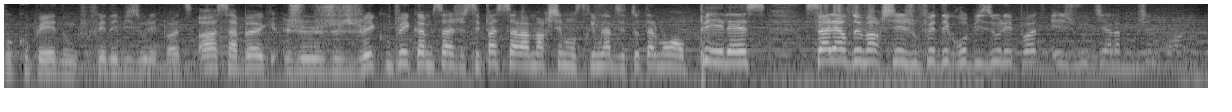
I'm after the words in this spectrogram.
faut couper. Donc je vous fais des bisous les potes. Oh ça bug, je, je- je vais couper comme ça. Je sais pas si ça va marcher. Mon Streamlabs est totalement en PLS. Ça a l'air de marcher. Je vous fais des gros bisous les potes et je vous dis à la prochaine pour un nouveau live.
